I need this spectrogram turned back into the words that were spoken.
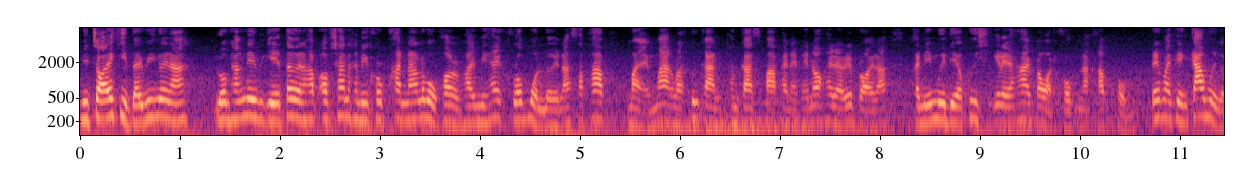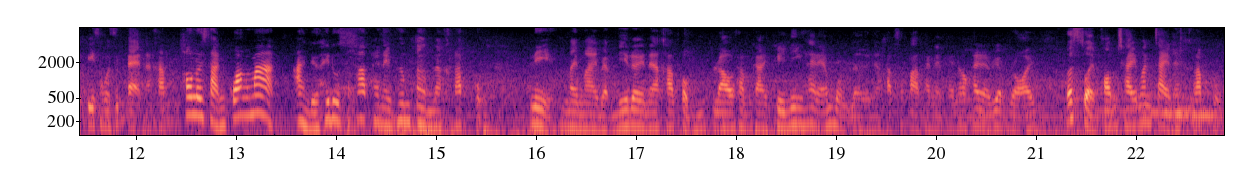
มีจอยให้ขีดไดวิ่งด้วยนะ รวมทั้ง Navigator นะครับ ออปชันคันนี้ครบครันนะ ระบบความปลอดภัยมีให้ครบหมดเลยนะ สภาพใหม่มากแล้วเพิ่งการทำการสปาภายในภายนอกให้แล้วเรียบร้อยนะ คันนี้มือเดียวเพิ่งเช็คระยะให้ประวัติครบนะครับผมเรียกมาเพียง 90,000กับปี 2018 นะครับ ห้องโดยสารกว้างมาก อะเดี๋ยวให้ดูสภาพภายในเพิ่มเติมนะครับผม นี่ใหม่ ๆ แบบนี้เลยนะครับผมเราทำการคลีนนิ่งให้แล้วหมดเลยนะครับสปาภายในภายนอกให้แล้วเรียบร้อยรถสวยพร้อมใช้มั่นใจนะครับผม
